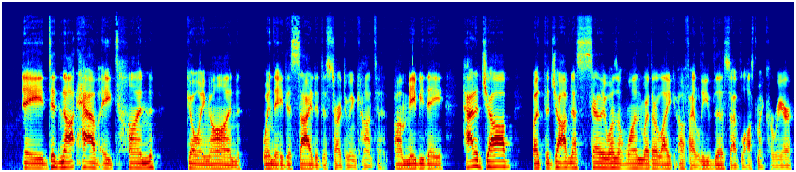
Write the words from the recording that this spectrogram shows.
they did not have a ton going on when they decided to start doing content. Um, maybe they had a job, but the job necessarily wasn't one where they're like, oh, if I leave this, I've lost my career.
